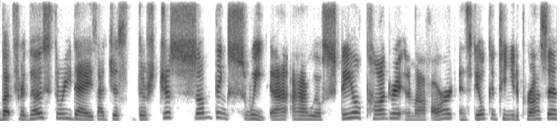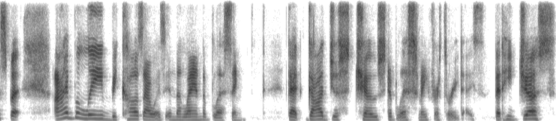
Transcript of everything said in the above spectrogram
but for those three days, I just, there's just something sweet. And I, I will still ponder it in my heart and still continue to process. But I believe because I was in the land of blessing, that God just chose to bless me for three days, that He just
